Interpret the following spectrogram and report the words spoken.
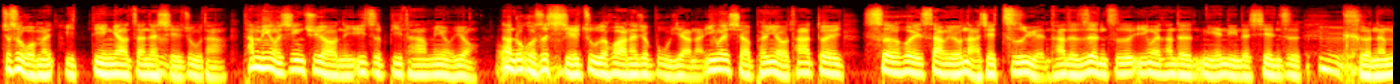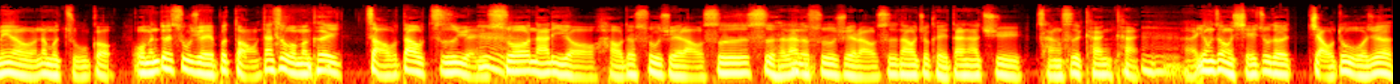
就是我们一定要站在协助他。他没有兴趣哦，你一直逼他没有用。那如果是协助的话，那就不一样了。因为小朋友他对社会上有哪些资源，他的认知，因为他的年龄的限制，嗯，可能没有那么足够。我们对数学也不懂，但是我们可以。找到资源，说哪里有好的数学老师适合他的数学老师，然后就可以带他去尝试看看。嗯，啊，用这种协助的角度，我觉得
